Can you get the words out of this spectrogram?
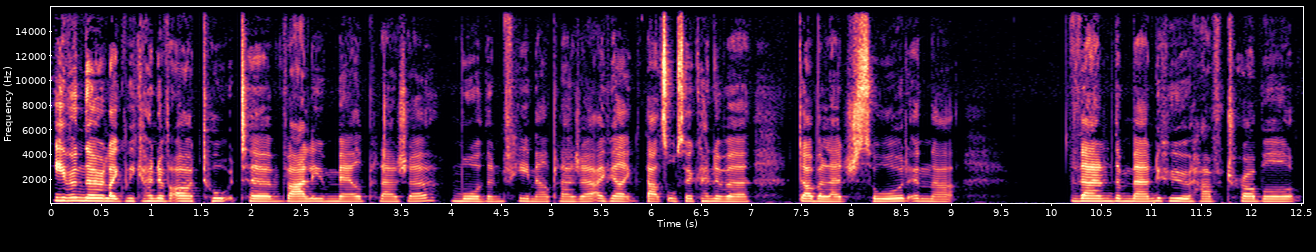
Even though, like, we kind of are taught to value male pleasure more than female pleasure, I feel like that's also kind of a double edged sword in that then the men who have trouble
